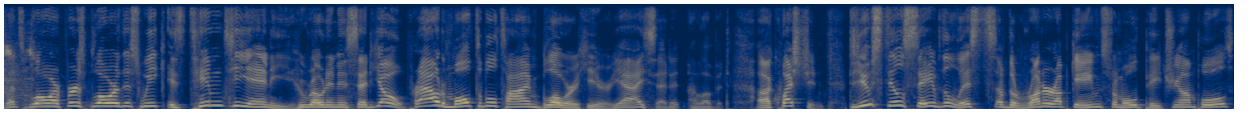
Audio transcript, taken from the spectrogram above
Let's blow. Our first blower this week is Tim Tiani, who wrote in and said, Yo, proud multiple time blower here. Yeah, I said it. I love it. Uh, question Do you still save the lists of the runner up games from old Patreon polls?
